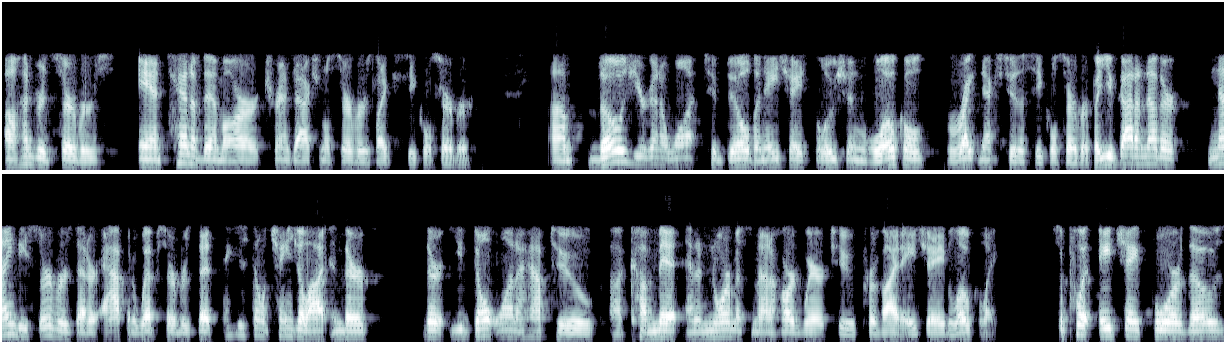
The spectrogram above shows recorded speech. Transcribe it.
100 servers and 10 of them are transactional servers like SQL Server. Um, those you're going to want to build an HA solution local right next to the SQL Server. But you've got another 90 servers that are app and web servers that they just don't change a lot and they're you don't want to have to uh, commit an enormous amount of hardware to provide HA locally. So put HA for those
